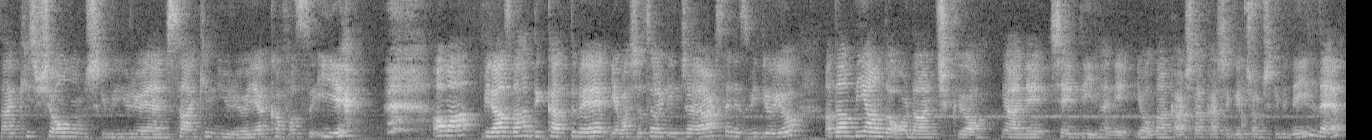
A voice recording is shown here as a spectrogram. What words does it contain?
sanki hiçbir şey olmamış gibi yürüyor yani sakin yürüyor ya kafası iyi. Ama biraz daha dikkatli ve yavaşlatarak incelerseniz videoyu adam bir anda oradan çıkıyor. Yani şey değil hani yoldan karşıdan karşıya geçiyormuş gibi değil de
